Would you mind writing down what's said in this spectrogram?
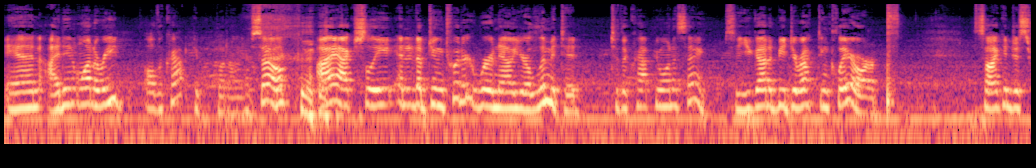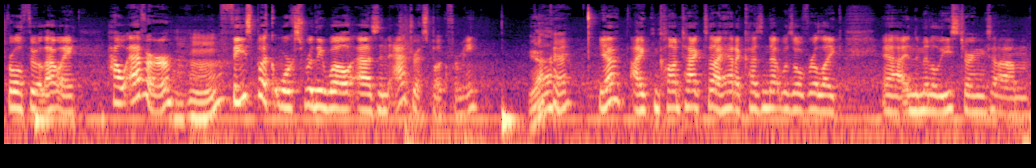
and I didn't want to read all the crap people put on there. So I actually ended up doing Twitter, where now you're limited to the crap you want to say. So you got to be direct and clear, or so I can just scroll through it that way. However, Mm-hmm. Facebook works really well as an address book for me. Yeah. okay. Yeah, I can contact. I had a cousin that was over like uh, in the Middle East during um,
